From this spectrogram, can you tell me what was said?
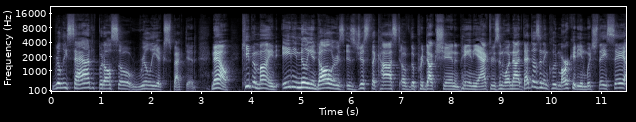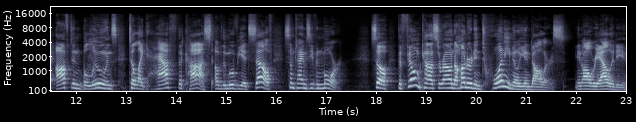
really sad, but also really expected. Now, keep in mind, $80 million is just the cost of the production and paying the actors and whatnot. That doesn't include marketing, which they say often balloons to like half the cost of the movie itself, sometimes even more. So the film costs around $120 million in all reality,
